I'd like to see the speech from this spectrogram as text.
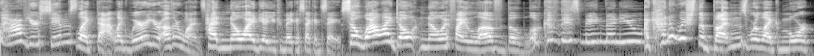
you have your Sims like that? Like, where are your other ones? Had no idea you could make a second save. So while I don't know if I love the look of this main menu, I kind of wish the buttons were like more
